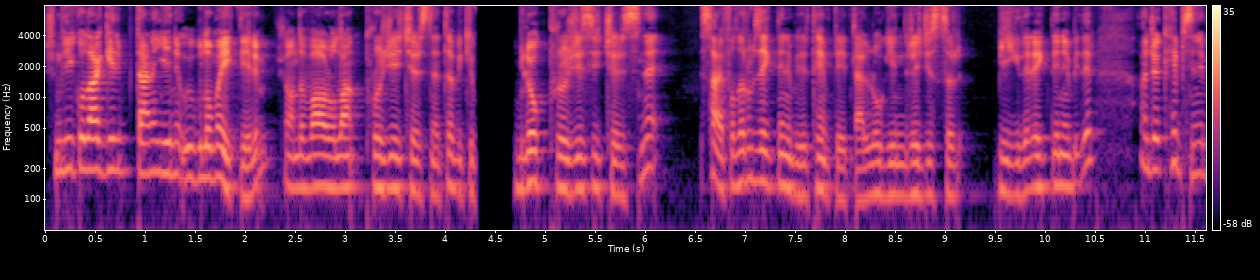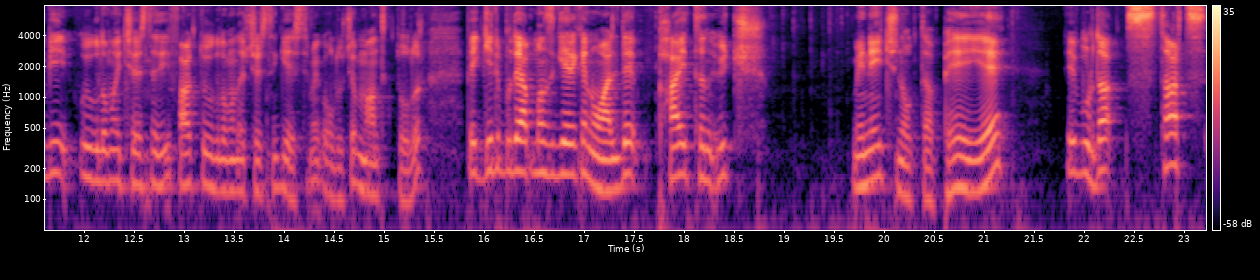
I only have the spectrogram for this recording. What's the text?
Şimdi ilk olarak gelip bir tane yeni uygulama ekleyelim. Şu anda var olan proje içerisinde tabii ki blog projesi içerisine sayfalarımız eklenebilir. Template'ler, login, register bilgiler eklenebilir. Ancak hepsini bir uygulama içerisinde değil farklı uygulamalar içerisinde geliştirmek oldukça mantıklı olur. Ve gelip burada yapmanız gereken o halde Python 3 manage.py ve burada start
